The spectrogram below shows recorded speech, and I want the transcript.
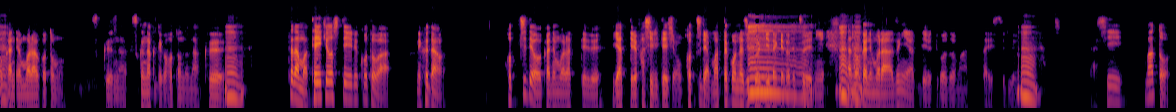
お金をもらうことも少な少なくてかほとんどなく、うん。ただまあ提供していることは、ね、普段こっちではお金もらってる、やってるファシリテーション、こっちでは全く同じクオリティだけど、普通にうんあのお金もらわずにやっているってこともあったりするよううん。だし、まあ、あと、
